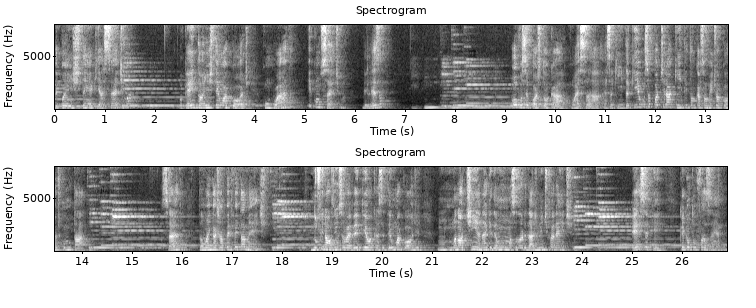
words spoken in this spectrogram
Depois a gente tem aqui a sétima, ok? Então a gente tem um acorde com quarta e com sétima, beleza? Ou você pode tocar com essa, essa quinta aqui, ou você pode tirar a quinta e tocar somente o acorde como está. Certo? Então vai encaixar perfeitamente. No finalzinho você vai ver que eu acrescentei um acorde, uma notinha, né, que deu uma sonoridade bem diferente. Esse aqui. O que, é que eu estou fazendo?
